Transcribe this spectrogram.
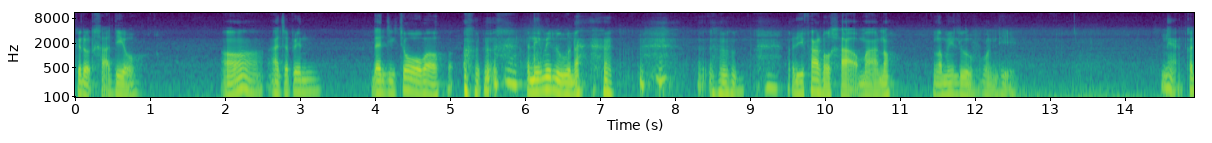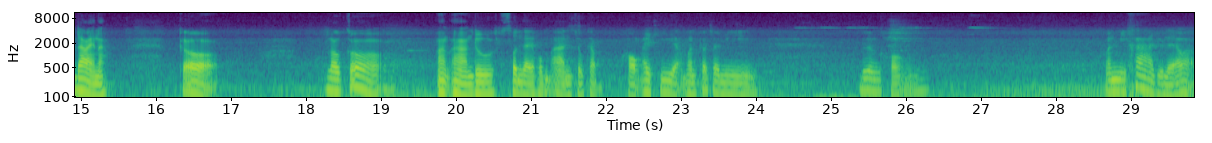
กระโดดขาเดียว อ๋อ อาจจะเป็นแดนจิงโจ้เปล่า อันนี้ไม่รู้นะวันนี้พลาดหัวข่าวมาเนาะ เราไม่รู้บางที เนี่ยก็ได้นะ ก็ เราก็อ่านอ่านดู ส่วนใหญ่ผมอ่านเกี่ยวกับของไอทีอะ มันก็จะมีเรื่องของ มันมีค่าอยู่แล้วอะ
